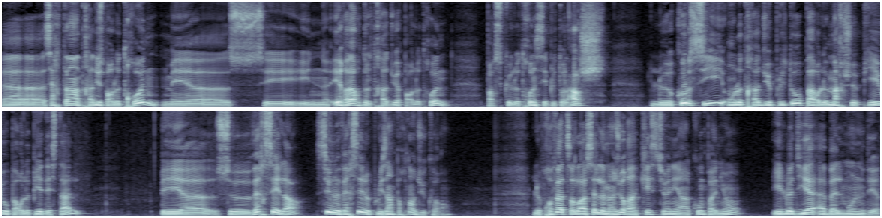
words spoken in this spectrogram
euh, certains traduisent par le trône, mais euh, c'est une erreur de le traduire par le trône parce que le trône c'est plutôt l'arche. Le kursi, on le traduit plutôt par le marchepied ou par le piédestal. Et euh, ce verset-là, c'est le verset le plus important du Coran. Le prophète sallallahu alayhi wa sallam un jour a questionné un compagnon, il lui dit Abel Mundir,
